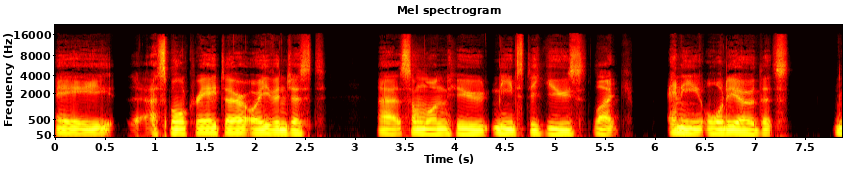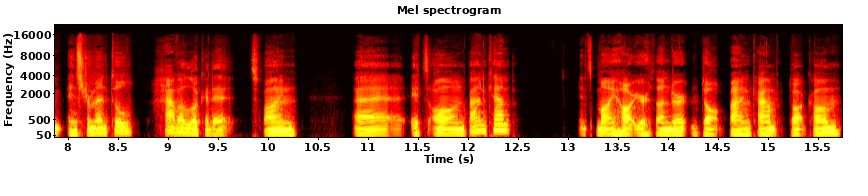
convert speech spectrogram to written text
a a small creator or even just uh, someone who needs to use like any audio that's instrumental, have a look at it. It's fine. Uh, it's on Bandcamp. It's myheartyourthunder.bandcamp.com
